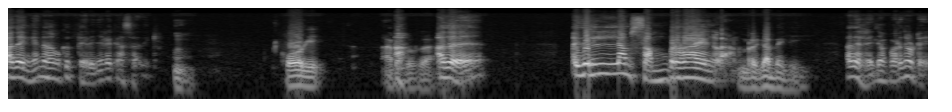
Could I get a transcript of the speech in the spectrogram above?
അതെങ്ങനെ നമുക്ക് തിരഞ്ഞെടുക്കാൻ സാധിക്കും. കോഴി അത് ഇതെല്ലാം സമ്പ്രദായങ്ങളാണ്. മൃഗബലി. അതല്ല ഞാൻ പറഞ്ഞോട്ടെ.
